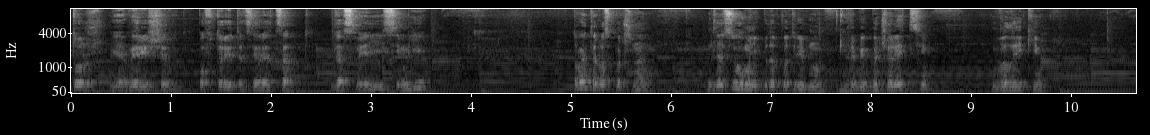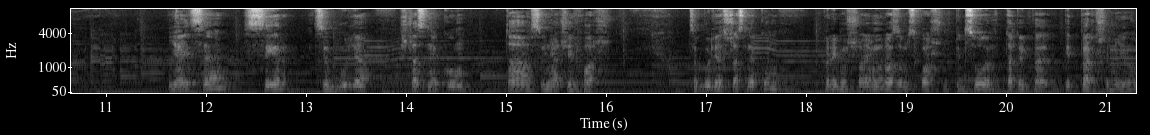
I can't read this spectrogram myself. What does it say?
тож я вирішив повторити цей рецепт для своєї сім'ї. Давайте розпочнемо. Для цього мені буде потрібно гриби печериці великі, яйце, сир, цибуля з часником та свинячий фарш. Цибуля з часником перемішаємо разом з фаршем, підсолимо та підпер- підперчимо його.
